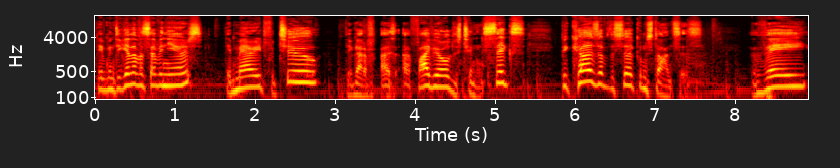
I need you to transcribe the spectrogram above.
they've been together for seven years. They're married for two. They've got a, a, a five year old who's turning six. Because of the circumstances, they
